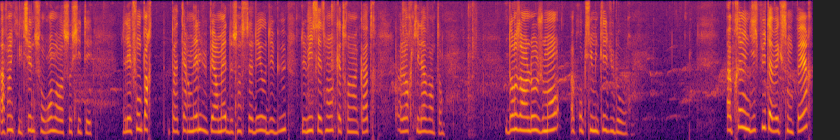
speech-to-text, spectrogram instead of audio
afin qu'il tienne son rang dans la société. Les fonds paternels lui permettent de s'installer au début de 1784, alors qu'il a 20 ans, dans un logement à proximité du Louvre. Après une dispute avec son père,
